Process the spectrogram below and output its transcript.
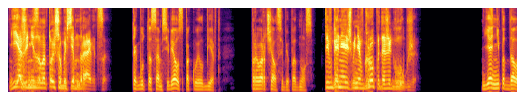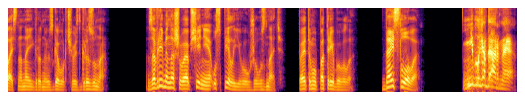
«Я же не золотой, чтобы всем нравиться!» Как будто сам себя успокоил Берт. Проворчал себе под нос. «Ты вгоняешь меня в гроб и даже глубже!» Я не поддалась на наигранную сговорчивость грызуна. За время нашего общения успела его уже узнать, поэтому потребовала. «Дай слово!» «Неблагодарная!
